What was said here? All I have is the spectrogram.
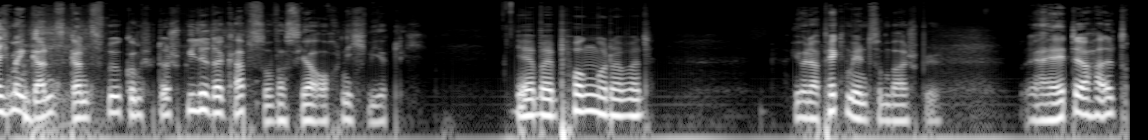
Ich meine, ganz, ganz frühe Computerspiele, da gab es sowas ja auch nicht wirklich. Ja, bei Pong oder was? Ja, oder Pac-Man zum Beispiel. Er hätte halt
